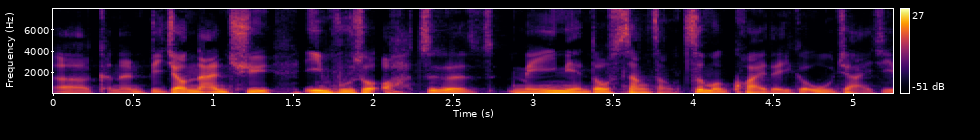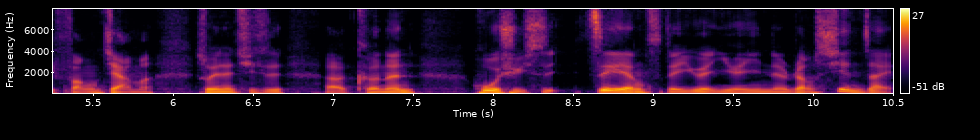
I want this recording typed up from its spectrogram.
呃，可能比较难去应付说，哇，这个每一年都上涨这么快的一个物价以及房价嘛，所以呢，其实呃，可能或许是这样子的一个原因呢，让现在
